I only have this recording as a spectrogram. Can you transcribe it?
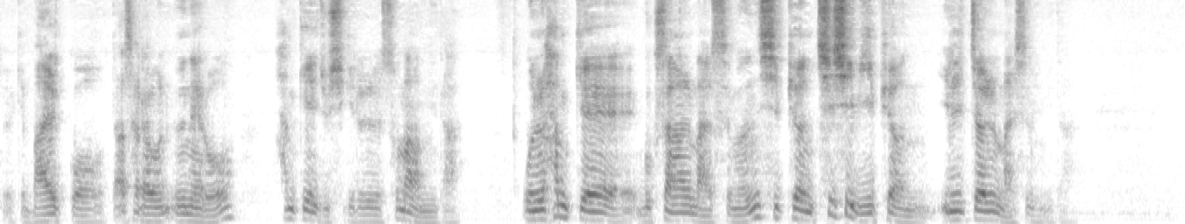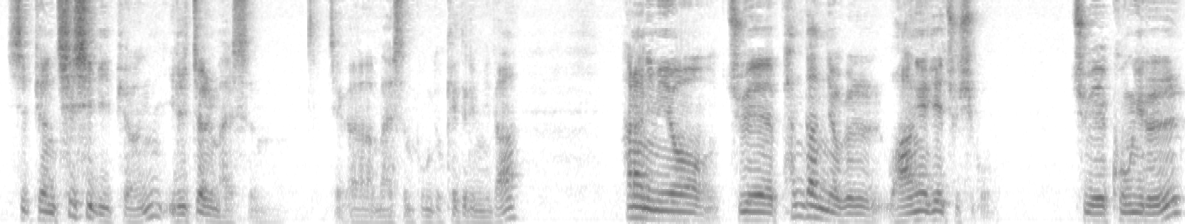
또 이렇게 맑고 따사로운 은혜로 함께 해주시기를 소망합니다. 오늘 함께 묵상할 말씀은 시편 72편 1절 말씀입니다. 시편 72편 1절 말씀 제가 말씀 봉독해 드립니다. 하나님이여 주의 판단력을 왕에게 주시고 주의 공의를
